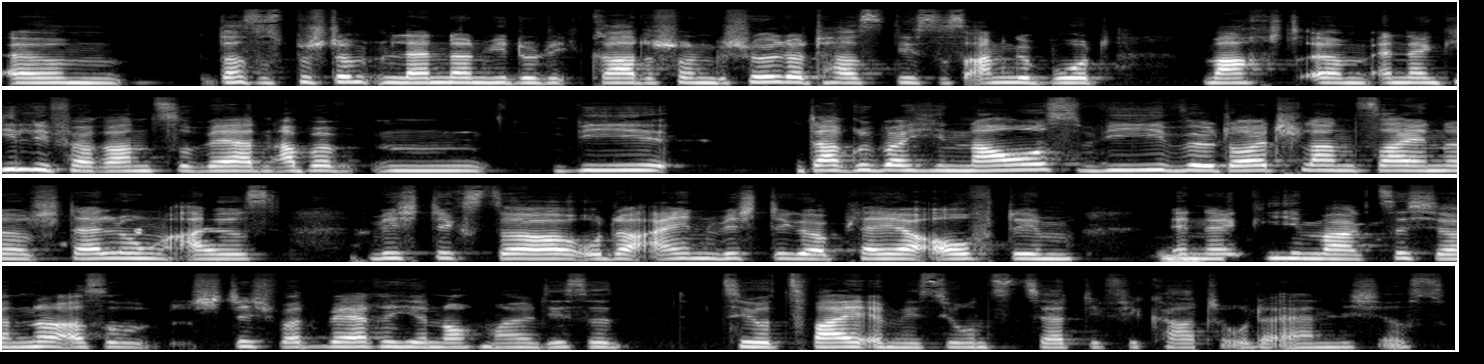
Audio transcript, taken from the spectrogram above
ähm, dass es bestimmten Ländern, wie du gerade schon geschildert hast, dieses Angebot macht, ähm, Energielieferant zu werden. Aber mh, mm, wie darüber hinaus, wie will Deutschland seine Stellung als wichtigster oder ein wichtiger Player auf dem mhm. Energiemarkt sichern? Ne? Also Stichwort wäre hier nochmal diese CO2-Emissionszertifikate oder ähnliches.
